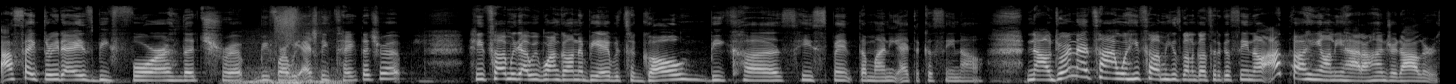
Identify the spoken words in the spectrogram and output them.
I say three days before the trip, before we actually take the trip. He told me that we weren't going to be able to go because he spent the money at the casino. Now, during that time when he told me he was going to go to the casino, I thought he only had $100.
